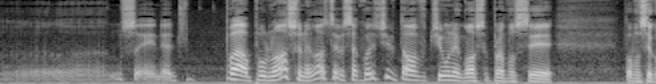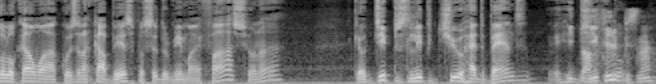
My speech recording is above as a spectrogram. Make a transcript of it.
ah, Não sei, né? Tipo, pra- Pro nosso negócio, teve essa coisa. Tinha, tava- tinha um negócio pra você. Pra você colocar uma coisa na cabeça pra você dormir mais fácil, né? Que é o Deep Sleep 2 Headband. É Da ridículo. Philips, né?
